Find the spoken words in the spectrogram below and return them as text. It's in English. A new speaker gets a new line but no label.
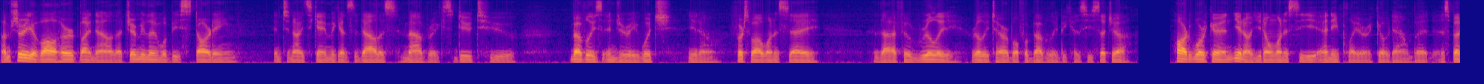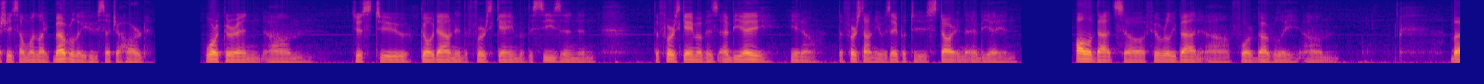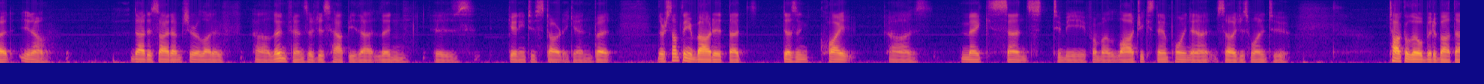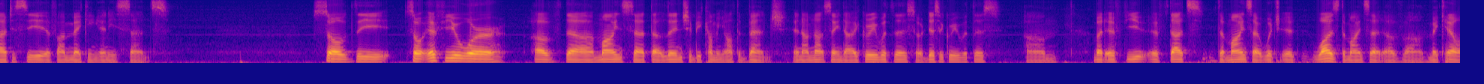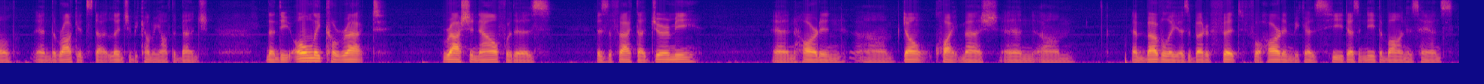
I'm sure you've all heard by now that Jeremy Lin will be starting in tonight's game against the Dallas Mavericks due to Beverley's injury, which, you know, first of all, I want to say that I feel really, really terrible for Beverley because he's such a hard worker and, you know, you don't want to see any player go down, but especially someone like Beverley who's such a hard worker and um, just to go down in the first game of the season and the first game of his NBA you know, the first time he was able to start in the NBA and all of that. So I feel really bad uh, for Beverley. Um, but, you know, that aside, I'm sure a lot of uh, Lin fans are just happy that Lin is getting to start again. But there's something about it that doesn't quite uh, make sense to me from a logic standpoint. And I, so I just wanted to talk a little bit about that to see if I'm making any sense. So the so if you were of the mindset that Lin should be coming off the bench, and I'm not saying that I agree with this or disagree with this, um, but if you if that's the mindset, which it was the mindset of uh, McHale and the Rockets that Lin should be coming off the bench, then the only correct rationale for this is the fact that Jeremy and Harden um, don't quite mesh, and um, and Beverley is a better fit for Harden because he doesn't need the ball in his hands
